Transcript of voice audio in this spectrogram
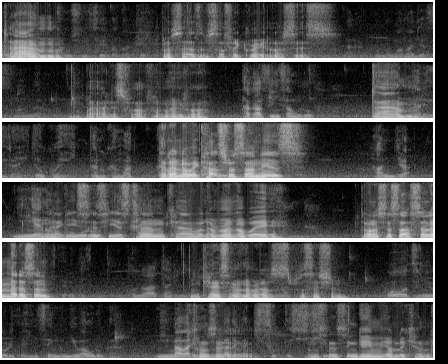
Damn. Both sides have suffered great losses. Battle is far from over. Damn. They don't know where Katsura-san is? Hagi says he has turned coward and run away. They want us to start selling medicine? In case they run a rail's position. Comes in, since Ingumi are looking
